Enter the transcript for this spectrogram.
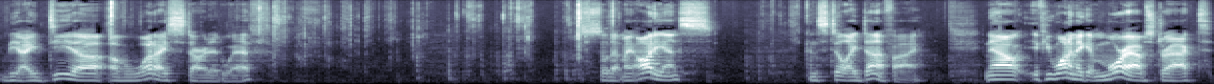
the idea of what I started with so that my audience can still identify. Now, if you want to make it more abstract,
